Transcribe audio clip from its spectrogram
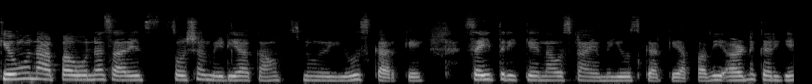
ਕਿਉਂ ਨਾ ਆਪਾਂ ਉਹਨਾਂ ਸਾਰੇ ਸੋਸ਼ਲ ਮੀਡੀਆ ਅਕਾਊਂਟਸ ਨੂੰ ਯੂਜ਼ ਕਰਕੇ, ਸਹੀ ਤਰੀਕੇ ਨਾਲ ਉਸ ਟਾਈਮ ਨੂੰ ਯੂਜ਼ ਕਰਕੇ ਆਪਾਂ ਵੀ ਅਰਨ ਕਰੀਏ,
